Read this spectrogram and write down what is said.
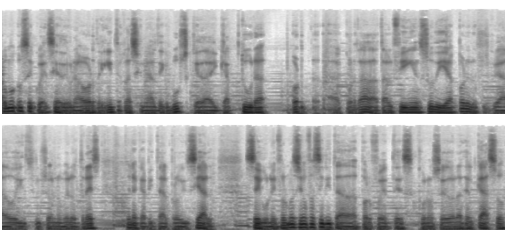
como consecuencia de una orden internacional de búsqueda y captura acordada a tal fin en su día por el juzgado de instrucción número 3 de la capital provincial. Según la información facilitada por fuentes conocedoras del caso,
